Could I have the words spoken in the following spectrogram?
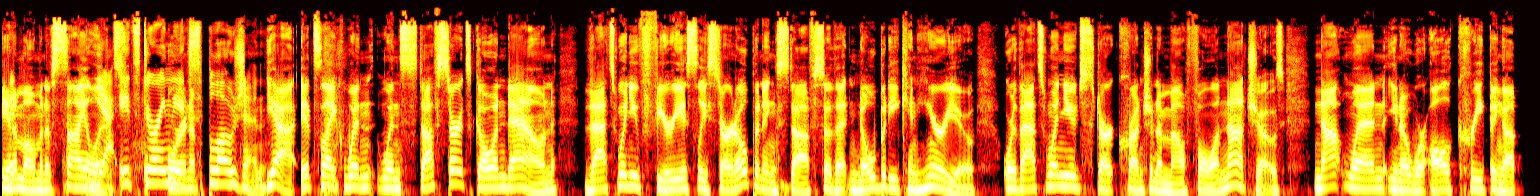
in a moment of silence. Yeah, it's during the in a- explosion. yeah, it's like when when stuff starts going down, that's when you furiously start opening stuff so that nobody can hear you. Or that's when you start crunching a mouthful of nachos. Not when, you know, we're all creeping up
